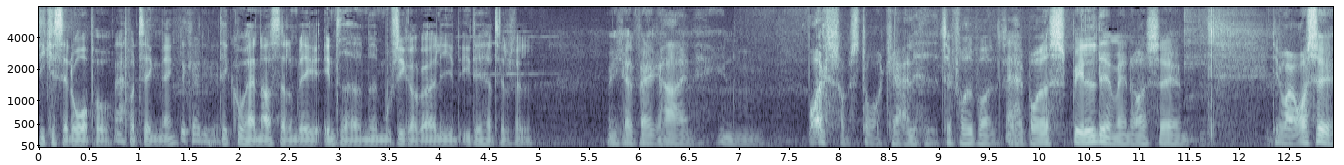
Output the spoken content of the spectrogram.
de kan sætte ord på, ja, på tingene. Ikke? Det, kan de det kunne han også, selvom det intet havde med musik at gøre lige i det her tilfælde. Michael Falk har en, en voldsomt stor kærlighed til fodbold. Ja. Både at spille det, men også... Øh, det var også,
